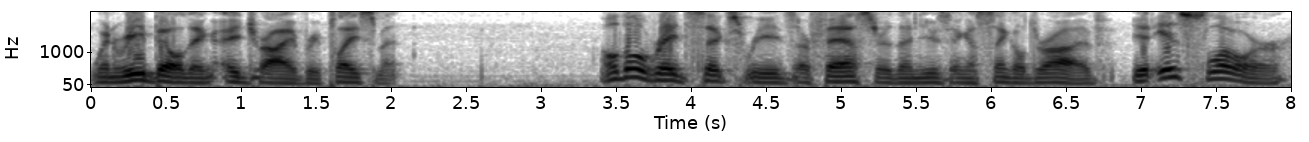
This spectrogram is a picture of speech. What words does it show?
when rebuilding a drive replacement. Although RAID 6 reads are faster than using a single drive, it is slower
